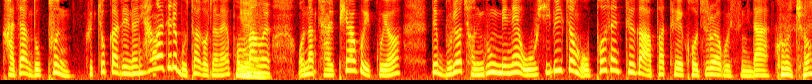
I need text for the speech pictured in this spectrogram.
가장 높은 그쪽까지는 향하지를 못할 거잖아요. 법망을 예. 워낙 잘 피하고 있고요. 근데 무려 전 국민의 51.5%가 아파트에 거주를 하고 있습니다. 그렇죠.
